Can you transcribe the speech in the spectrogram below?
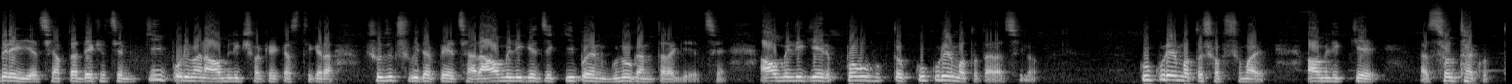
বেড়ে গিয়েছে। আপনারা দেখেছেন কি পরিমাণ আওয়ামী লীগ সরকারের কাছ থেকে এরা সুযোগ সুবিধা পেয়েছে আর আওয়ামী লীগের যে কি পরিমাণ গুণগান তারা গিয়েছে। আওয়ামী লীগের প্রভুভুক্ত কুকুরের মতো তারা ছিল। কুকুরের মতো সব সময় আওয়ামী লীগকে শ্রদ্ধা করত।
